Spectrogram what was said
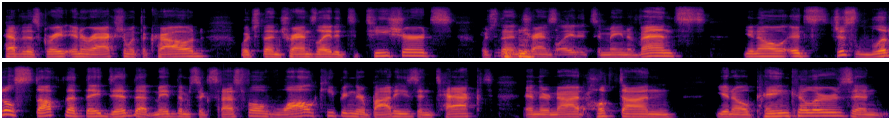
have this great interaction with the crowd, which then translated to t-shirts, which then translated to main events. You know, it's just little stuff that they did that made them successful while keeping their bodies intact and they're not hooked on, you know, painkillers and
